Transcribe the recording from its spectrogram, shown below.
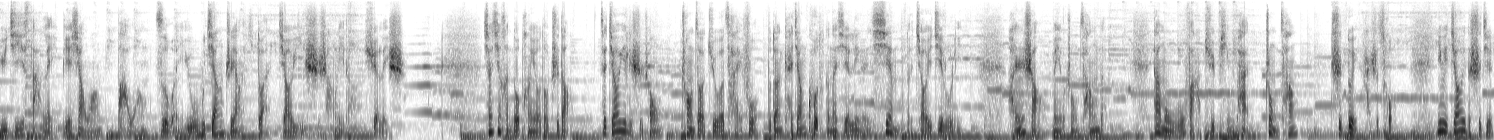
虞姬洒泪别项王，霸王自刎于乌江这样一段交易市场里的血泪史。相信很多朋友都知道，在交易历史中创造巨额财富、不断开疆扩土的那些令人羡慕的交易记录里，很少没有重仓的。但我们无法去评判重仓是对还是错，因为交易的世界里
